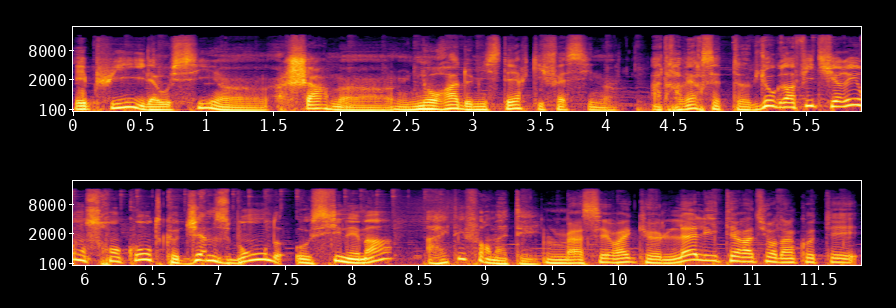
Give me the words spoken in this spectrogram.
et puis il a aussi un, charme, une aura de mystère qui fascine. À travers cette biographie, Thierry, on se rend compte que James Bond au cinéma a été formaté. Bah, c'est vrai que la littérature d'un côté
